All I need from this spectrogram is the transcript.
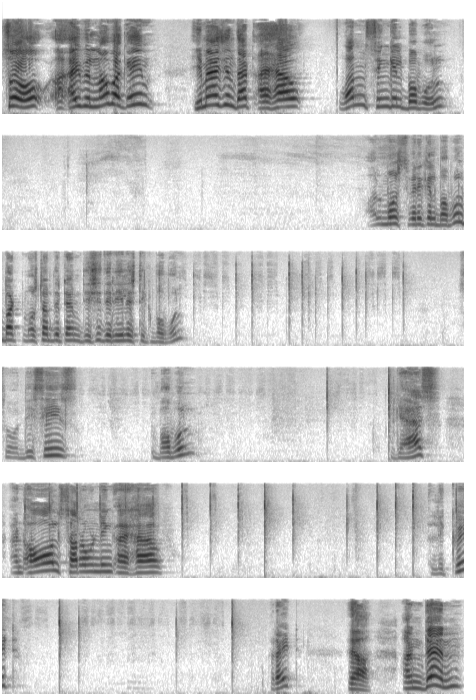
So, I I will now again imagine that I have one single bubble almost spherical bubble, but most of the time this is the realistic bubble. So, this is bubble gas and all surrounding I have liquid right? Yeah. And then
